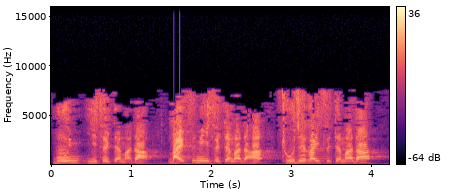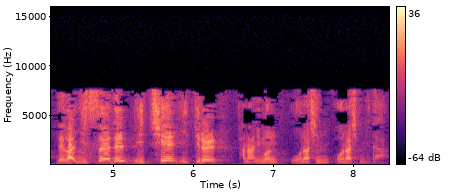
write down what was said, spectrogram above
모임 있을 때마다, 말씀이 있을 때마다, 교제가 있을 때마다 내가 있어야 될 위치에 있기를 하나님은 원하신, 원하십니다.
